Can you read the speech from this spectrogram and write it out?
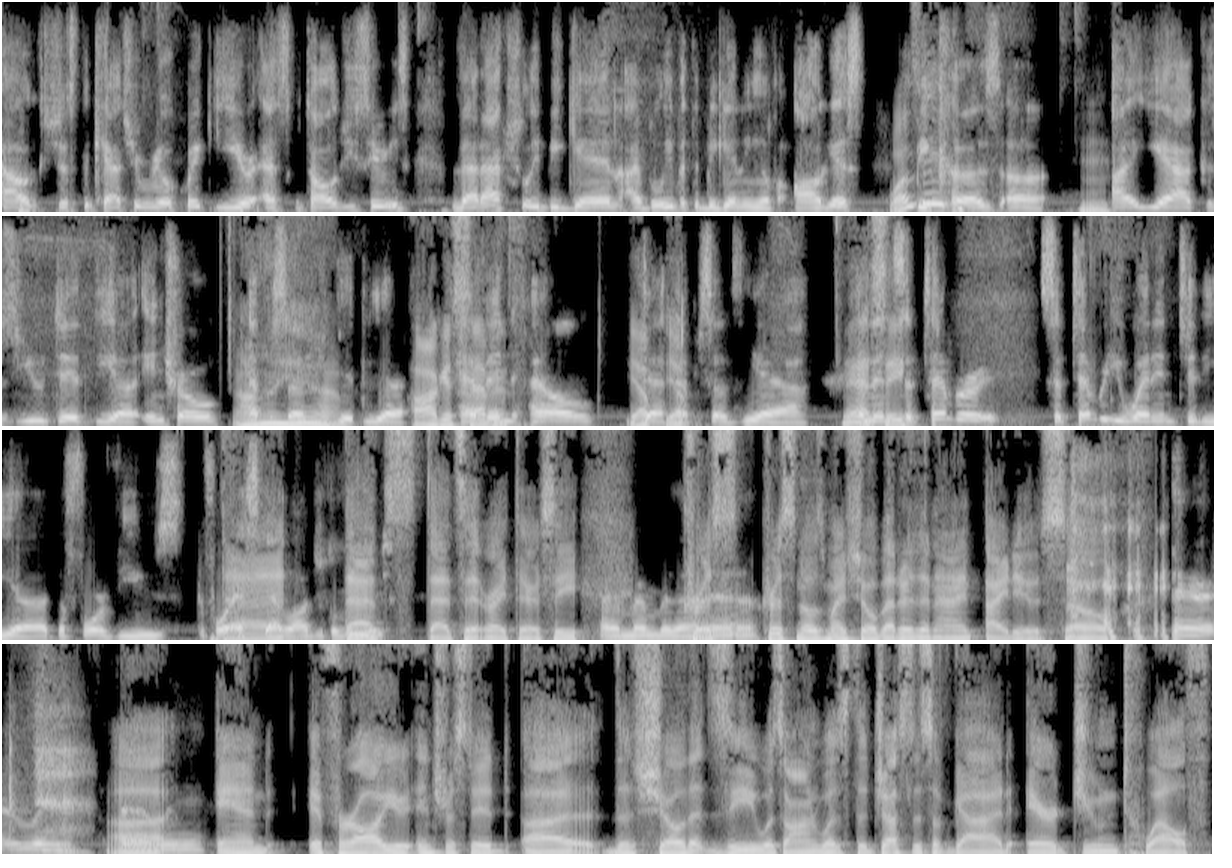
Alex, just to catch you real quick, your eschatology series that actually began, I believe, at the beginning of August. Was because, uh, Hmm. I yeah, because you did the uh, intro Oh, episode, yeah. you did the uh, August heaven, seventh. hell, Yep, death yep. episodes, yeah. Yeah, and then see, September, September, you went into the uh, the four views, the four That- eschatological views. that's that's it right there. See, I remember that. Chris yeah. Chris knows my show better than I I do. So. apparently, Uh, apparently. and if for all you're interested, uh, the show that Z was on was The Justice of God, aired June 12th.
